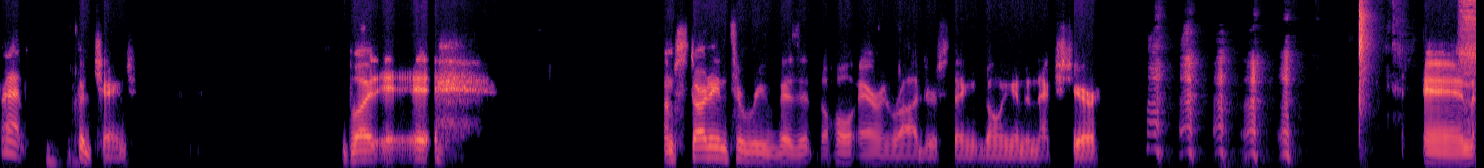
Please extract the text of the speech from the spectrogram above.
That could change. But it, it, I'm starting to revisit the whole Aaron Rodgers thing going into next year. and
